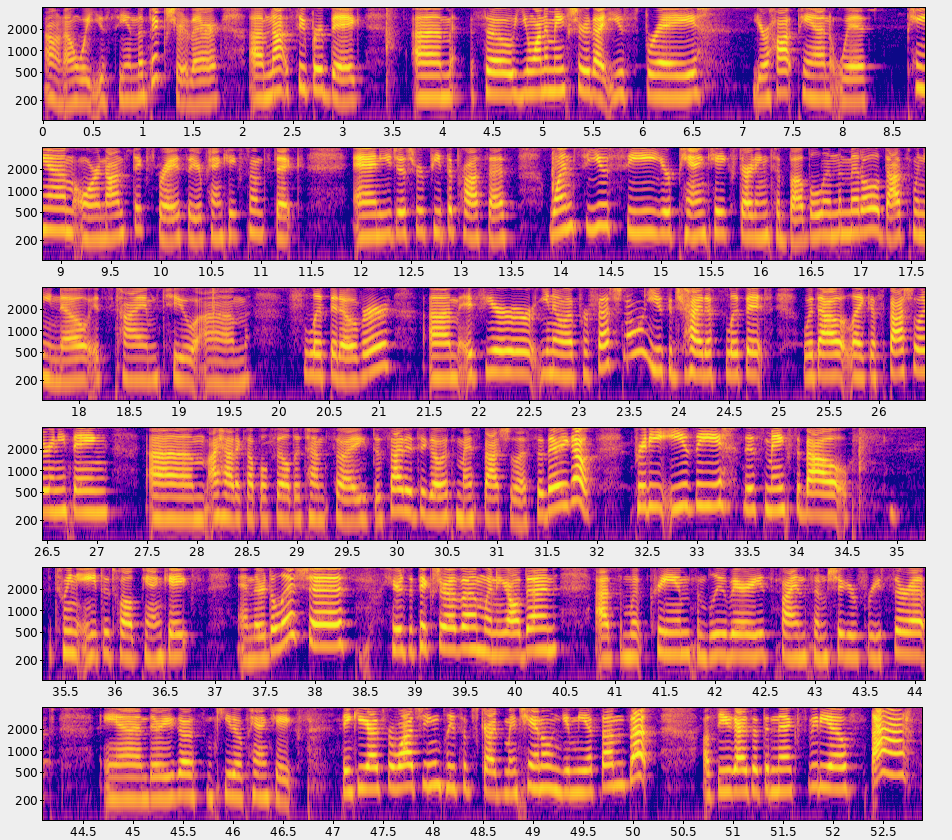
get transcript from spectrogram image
I don't know what you see in the picture there. Um, not super big. Um, so you want to make sure that you spray your hot pan with PAM or nonstick spray so your pancakes don't stick and you just repeat the process. Once you see your pancake starting to bubble in the middle, that's when you know it's time to um, flip it over. Um, if you're, you know, a professional, you could try to flip it without like a spatula or anything. Um, I had a couple failed attempts, so I decided to go with my spatula. So there you go. Pretty easy. This makes about between 8 to 12 pancakes, and they're delicious. Here's a picture of them when you're all done. Add some whipped cream, some blueberries, find some sugar-free syrup, and there you go, some keto pancakes. Thank you guys for watching. Please subscribe to my channel and give me a thumbs up. I'll see you guys at the next video. Bye!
